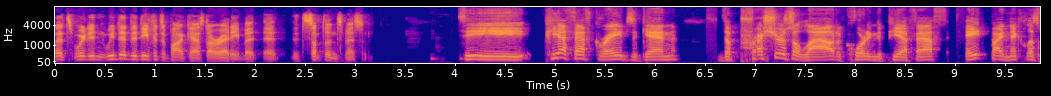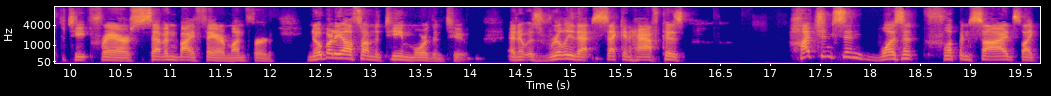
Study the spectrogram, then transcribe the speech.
That's we didn't we did the defensive podcast already, but it, it's something's missing. The PFF grades again, the pressures allowed according to PFF eight by Nicholas Petit Frere, seven by Thayer Munford. Nobody else on the team more than two. And it was really that second half because Hutchinson wasn't flipping sides like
